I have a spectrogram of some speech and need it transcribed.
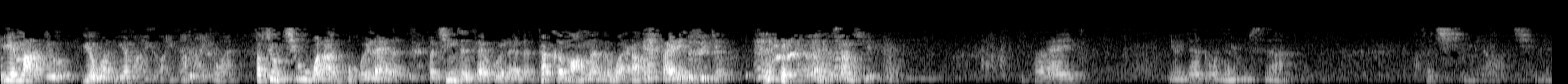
越骂就越晚，越骂越晚，越骂越晚。到最后几乎晚上不回来了，他清晨才回来了。他可忙了，那晚上白天就睡觉，也不上学。后来有一天跟我讲，牧师啊，他说奇妙奇妙，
